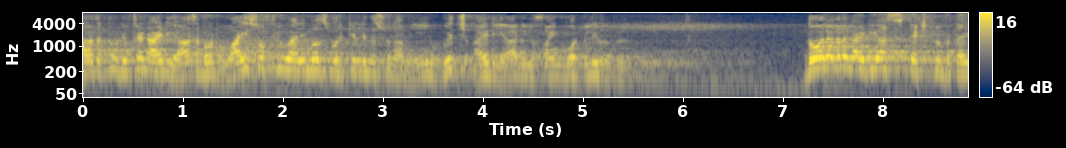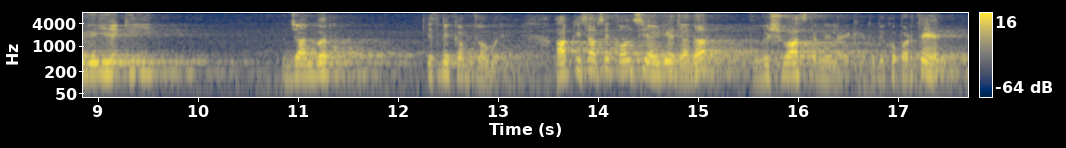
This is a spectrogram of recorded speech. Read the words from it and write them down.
are the two different ideas about vice of few animals were killed in the tsunami which idea do you find more believable दो अलग अलग आइडियाज़ टेक्स्ट में बताई गई है कि जानवर इतने कम क्यों मरे? आपके हिसाब से कौन सी आइडिया ज़्यादा विश्वास करने लायक है? तो देखो, पढ़ते हैं।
